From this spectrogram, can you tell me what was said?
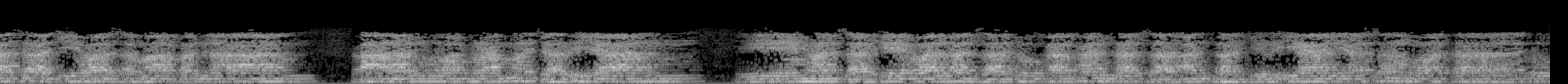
าสาจิวะสมาปันนังกานุพระมัจจาริยังอิมัสสะเกวะลัสสะทุกขคันทัสสะอันตกิริยายาสังวัตตุ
